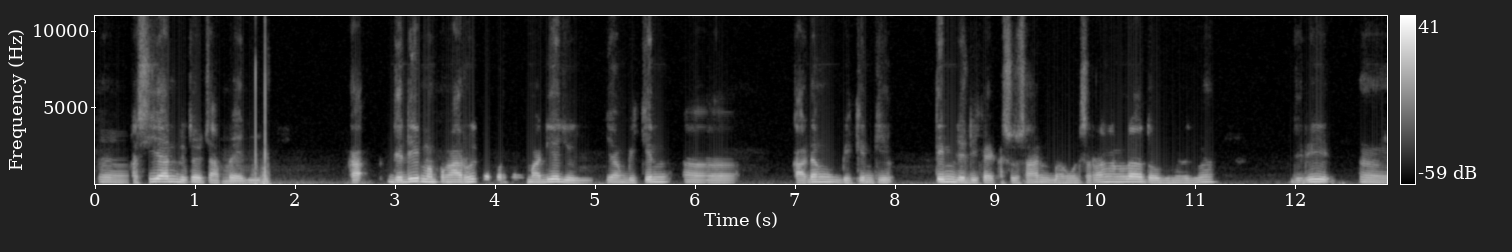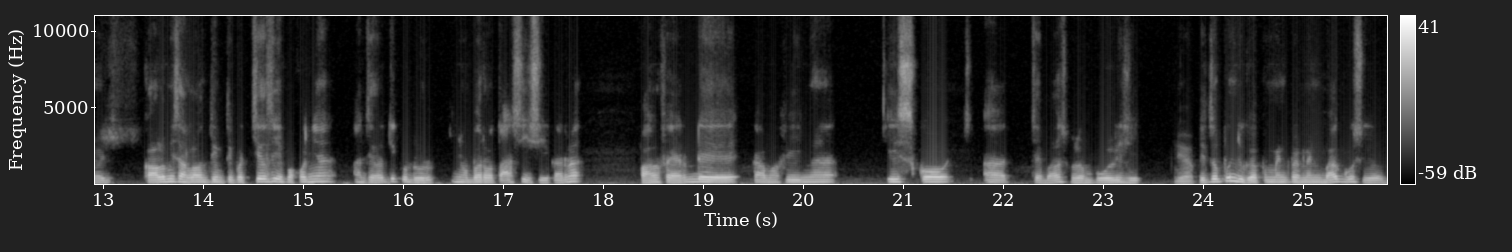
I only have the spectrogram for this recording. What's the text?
eh, kasihan gitu capek Hmm. di Kak, jadi mempengaruhi ke performa dia juga yang bikin eh, kadang bikin ki- tim jadi kayak kesusahan bangun serangan lah atau gimana gimana jadi eh, kalau misal lawan tim tim kecil sih pokoknya Ancelotti kudu nyoba rotasi sih karena Valverde, Camavinga, Isco, eh, Ceballos belum pulih sih. Yep. Itu pun juga pemain-pemain bagus gitu.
